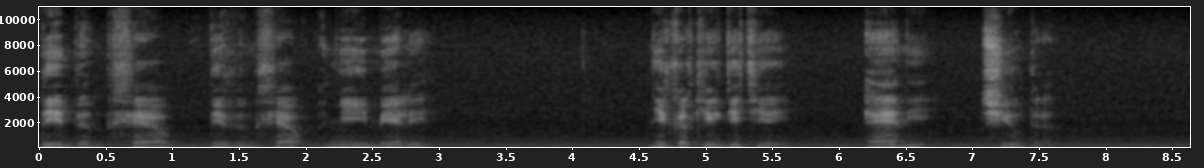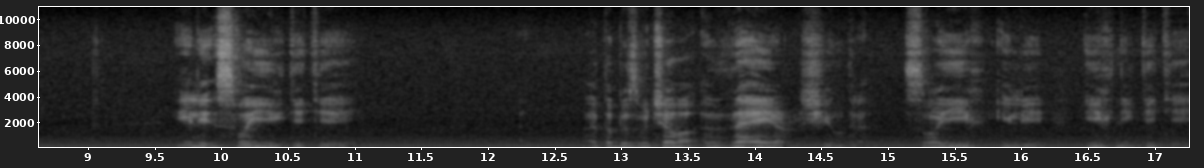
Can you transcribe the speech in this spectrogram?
didn't have didn't have не имели никаких детей any children или своих детей это бы звучало their children своих или ихних детей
